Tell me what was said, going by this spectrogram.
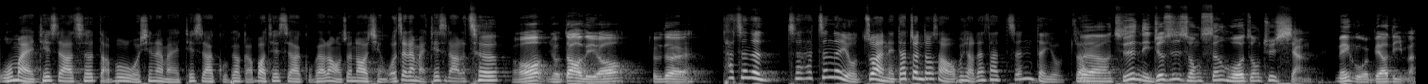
我买 Tesla 车，倒不如我现在买 Tesla 股票，搞不好 Tesla 股票让我赚到钱，我再来买 Tesla 的车。哦，有道理哦，对不对？他真的，这他真的有赚呢，他赚多少我不晓得，但是他真的有赚。对啊，其实你就是从生活中去想美股的标的嘛。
